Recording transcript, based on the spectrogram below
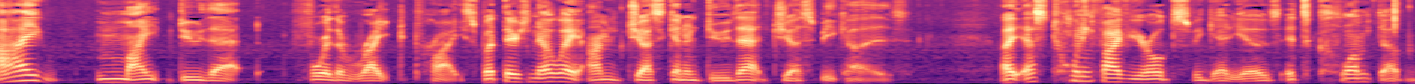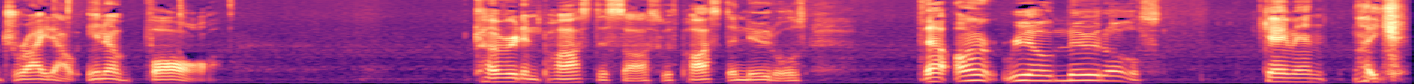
I might do that for the right price, but there's no way I'm just gonna do that just because. Like, that's 25 year old SpaghettiOs. It's clumped up, dried out, in a ball. Covered in pasta sauce with pasta noodles that aren't real noodles. Okay, man? Like,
